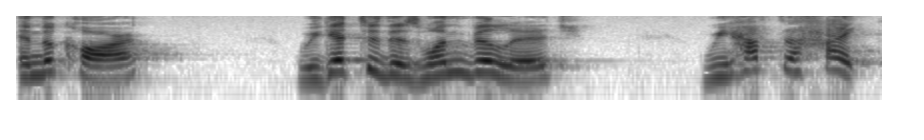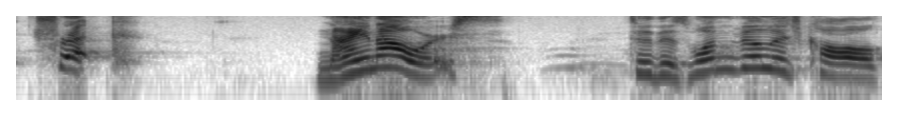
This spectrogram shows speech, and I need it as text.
in the car. We get to this one village we have to hike, trek nine hours to this one village called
